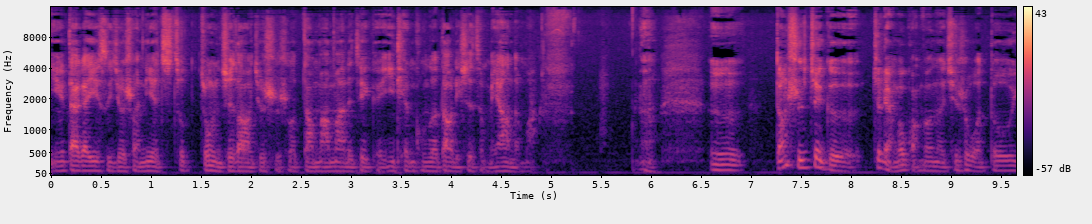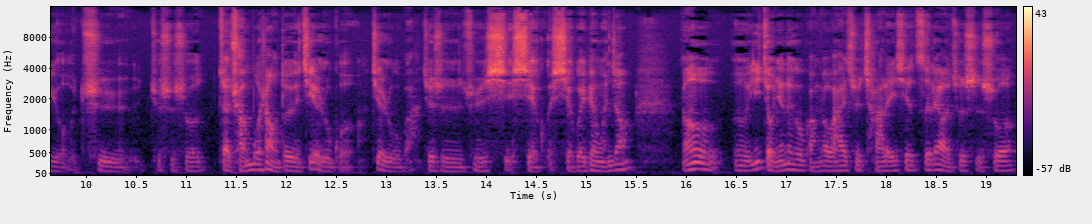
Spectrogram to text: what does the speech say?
因为大概意思就是说，你也终终于知道，就是说当妈妈的这个一天工作到底是怎么样的嘛？嗯，呃，当时这个这两个广告呢，其实我都有去，就是说在传播上我都有介入过，介入过吧，就是去写写过写过一篇文章。然后，呃，一九年那个广告我还去查了一些资料，就是说，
